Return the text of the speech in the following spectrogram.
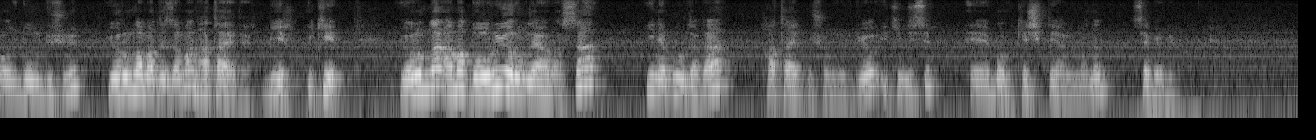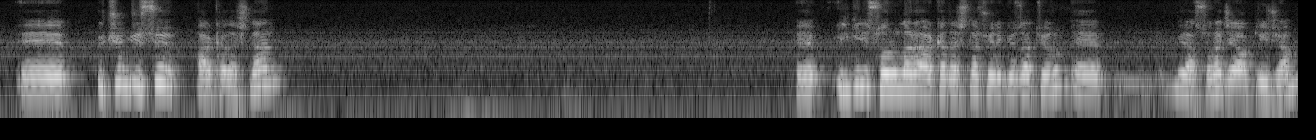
olduğunu düşünüp yorumlamadığı zaman hata eder. Bir. iki Yorumlar ama doğru yorumlayamazsa yine burada da hata etmiş olur diyor. İkincisi e, bu. Keşifte yanılmanın sebebi. E, üçüncüsü arkadaşlar e, ilgili soruları arkadaşlar şöyle göz atıyorum. E, biraz sonra cevaplayacağım.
